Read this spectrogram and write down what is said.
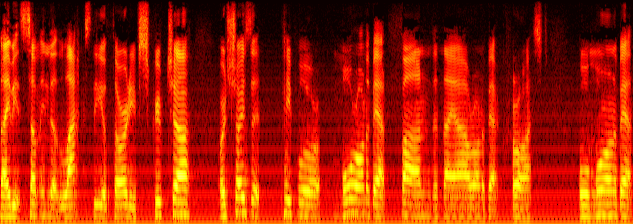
maybe it's something that lacks the authority of Scripture, or it shows that people are more on about fun than they are on about Christ, or more on about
